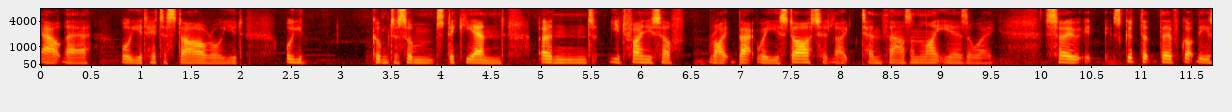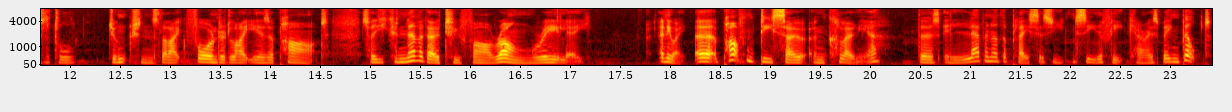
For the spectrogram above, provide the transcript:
out there or you'd hit a star or you'd or you'd come to some sticky end and you'd find yourself right back where you started like 10,000 light years away. So it, it's good that they've got these little junctions they're like 400 light years apart. So you can never go too far wrong really Anyway, uh, apart from Diso and Colonia, there's 11 other places you can see the fleet carriers being built.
